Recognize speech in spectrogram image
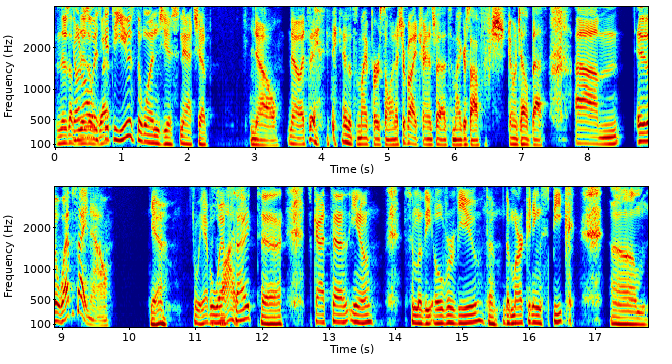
And there's a, Don't there's always web- get to use the ones you snatch up no, no, it's it's my personal one. I should probably transfer that to Microsoft. Don't tell Beth. Um, it's a website now. Yeah, we have a it's website. Uh, it's got uh, you know some of the overview, the the marketing speak, um,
